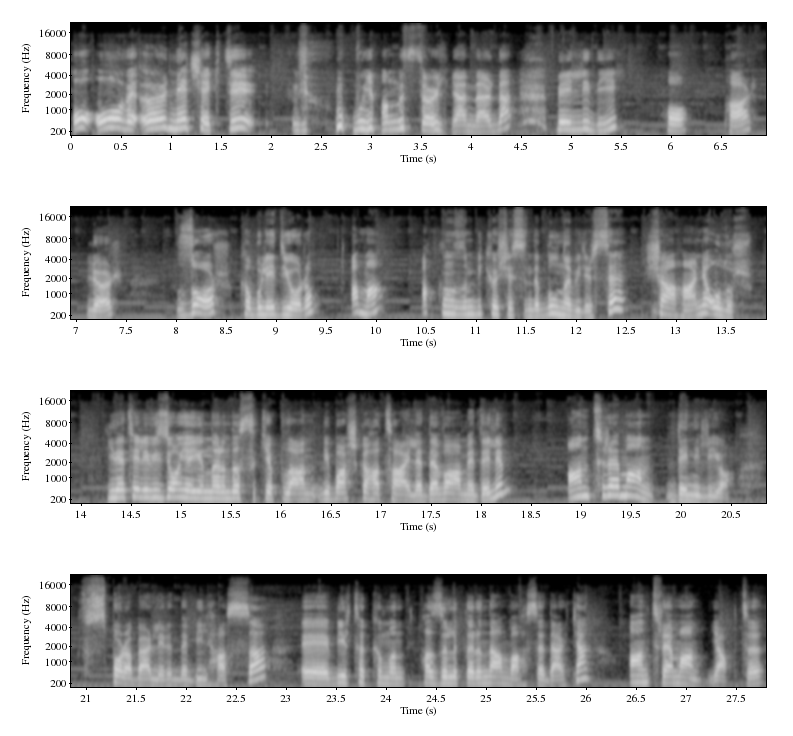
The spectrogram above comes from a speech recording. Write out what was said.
o, o ve ö ne çekti bu yanlış söyleyenlerden belli değil. Hoparlör. Zor kabul ediyorum ama aklınızın bir köşesinde bulunabilirse şahane olur. Yine televizyon yayınlarında sık yapılan bir başka hatayla devam edelim. Antrenman deniliyor. Spor haberlerinde bilhassa e, bir takımın hazırlıklarından bahsederken antrenman yaptı,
